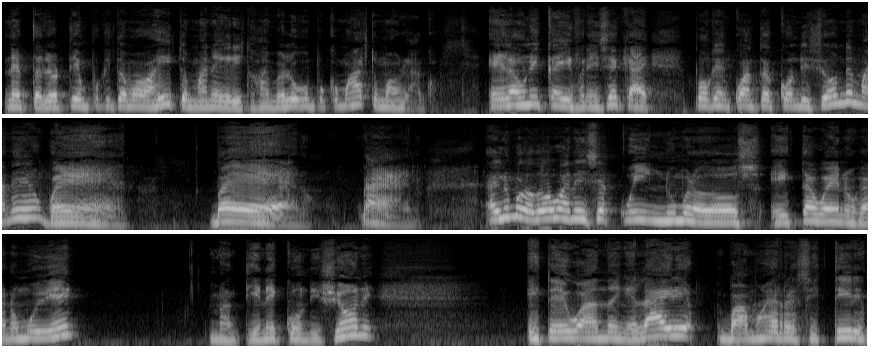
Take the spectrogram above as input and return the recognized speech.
Neptalio Ortiz un poquito más bajito, más negrito. Jaime Lugo un poco más alto, más blanco. Es la única diferencia que hay. Porque en cuanto a condición de manejo, bueno, bueno, bueno. El número 2, Vanessa Queen, número 2. Esta, bueno, ganó muy bien. Mantiene condiciones. Esta yegua anda en el aire. Vamos a resistir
